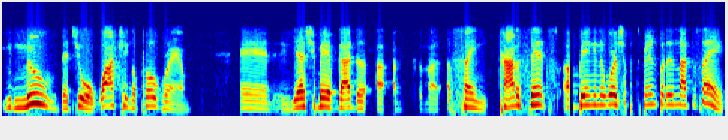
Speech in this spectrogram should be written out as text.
You knew that you were watching a program and yes, you may have got the a, a, a same kind of sense of being in the worship experience, but it's not the same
